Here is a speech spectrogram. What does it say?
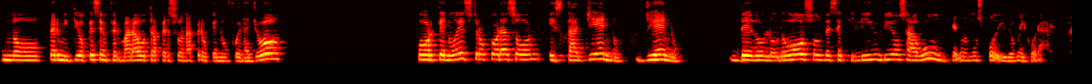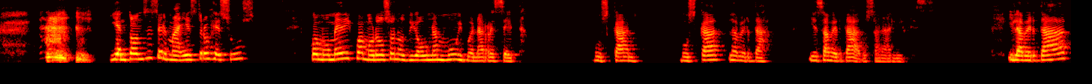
no permitió que se enfermara otra persona, pero que no fuera yo. Porque nuestro corazón está lleno, lleno de dolorosos desequilibrios aún que no hemos podido mejorar. Y entonces el Maestro Jesús como médico amoroso nos dio una muy buena receta. Buscad, buscad la verdad y esa verdad os hará libres. Y la verdad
